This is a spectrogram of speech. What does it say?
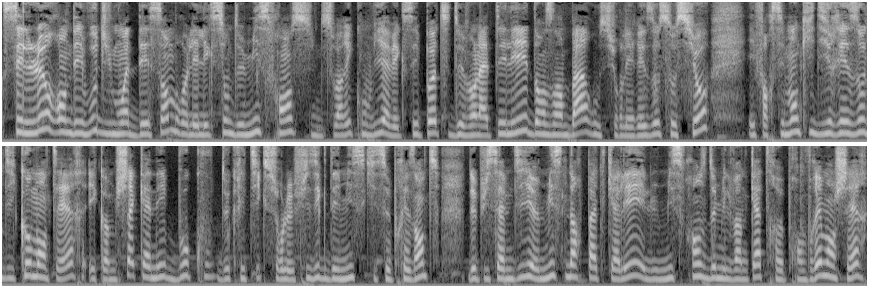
C'est le rendez-vous du mois de décembre, l'élection de Miss France, une soirée qu'on vit avec ses potes devant la télé, dans un bar ou sur les réseaux sociaux. Et forcément, qui dit réseau dit commentaire. Et comme chaque année, beaucoup de critiques sur le physique des Miss qui se présentent. Depuis samedi, Miss Nord-Pas-de-Calais, élue Miss France 2024, prend vraiment cher,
